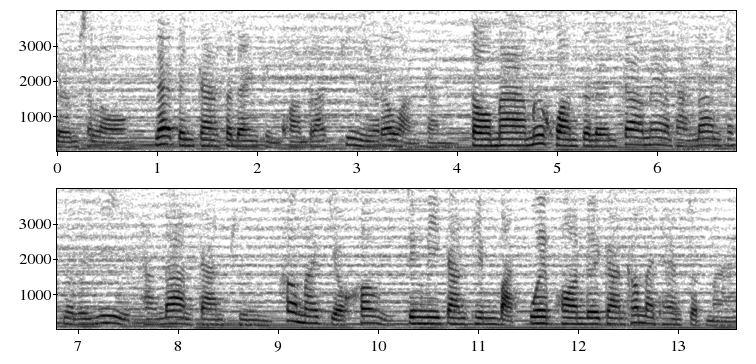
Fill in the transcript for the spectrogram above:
ลิมฉลอง และเป็นการแสดงถึงความรักที่มีระหว่างกัน ต่อมาเมื่อความเจริญก้าวหน้าทางด้านเทคโนโลยี ทางด้านการพิมพ์ เข้ามาเกี่ยวข้อง จึงมีการพิมพ์บัตรอวยพรโดยการเข้ามาแทนจดหมาย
